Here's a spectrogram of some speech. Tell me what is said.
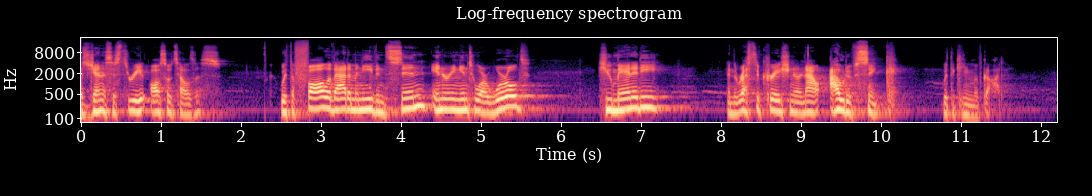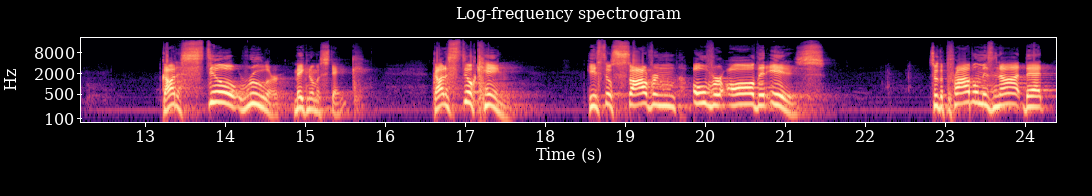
as Genesis 3 also tells us. With the fall of Adam and Eve and sin entering into our world, humanity and the rest of creation are now out of sync with the kingdom of God. God is still ruler, make no mistake. God is still king. He is still sovereign over all that is. So the problem is not that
